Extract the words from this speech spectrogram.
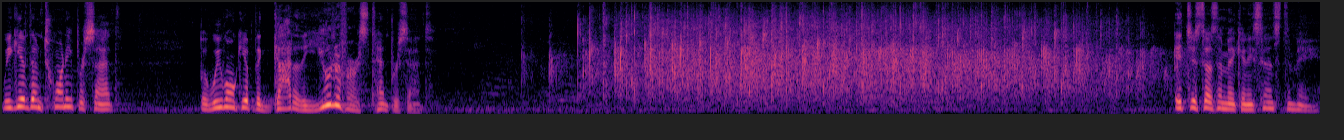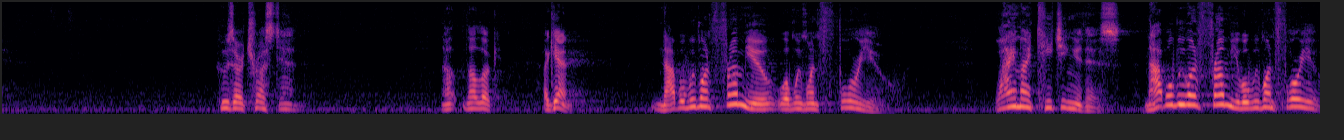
we give them 20%, but we won't give the God of the universe 10%. It just doesn't make any sense to me. Who's our trust in? Now, now look, again, Not what we want from you, what we want for you. Why am I teaching you this? Not what we want from you, what we want for you.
